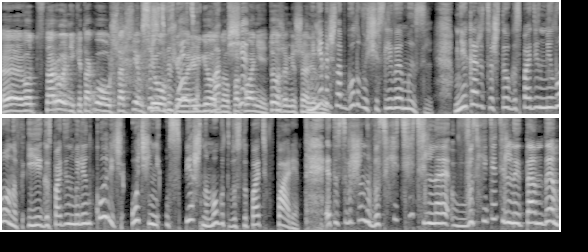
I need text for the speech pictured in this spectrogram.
э, вот сторонники такого уж совсем Слушайте, всеобщего знаете, религиозного вообще поклонения тоже мешали Мне жить. пришла в голову счастливая мысль. Мне кажется, что господин Милонов и господин Маленкович очень успешно могут выступать в паре. Это совершенно восхитительная, восхитительный тандем.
